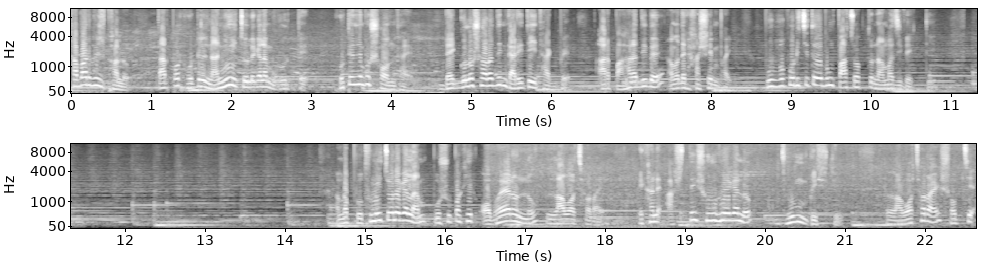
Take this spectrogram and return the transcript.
খাবার বেশ ভালো, তারপর হোটেল না নিয়েই চলে গেলাম ঘুরতে। হোটেল নেব সন্ধ্যায়, ব্যাগগুলো সারাদিন গাড়িতেই থাকবে, আর পাহারা দিবে আমাদের হাসেম ভাই পূর্ব পরিচিত এবং পাঁচ ওয়াক্ত নামাজি ব্যক্তি। আমরা প্রথমেই চলে গেলাম পশু পাখির অভয়ারণ্য লাওয়াছড়ায়। এখানে আসতেই শুরু হয়ে গেল ঝুম বৃষ্টি। লাওয়া ছড়ায় সবচেয়ে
